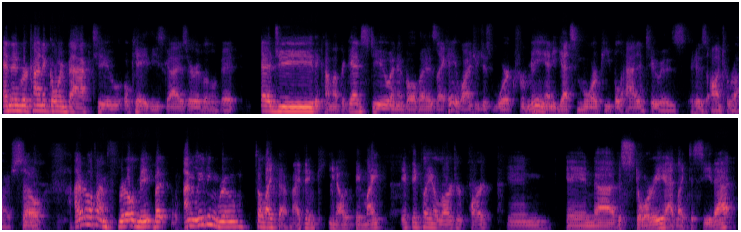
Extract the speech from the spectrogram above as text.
And then we're kind of going back to okay, these guys are a little bit edgy. They come up against you, and then Boba is like, "Hey, why don't you just work for me?" And he gets more people added to his his entourage. So I don't know if I'm thrilled, mate, but I'm leaving room to like them. I think you know they might if they play a larger part in in uh, the story. I'd like to see that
